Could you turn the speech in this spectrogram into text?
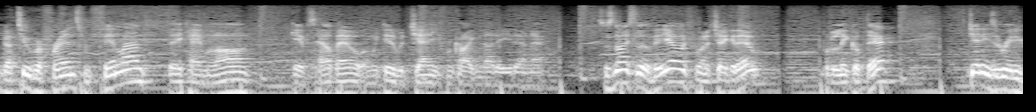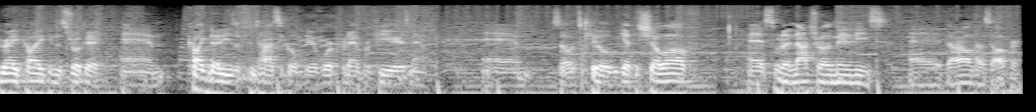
We got two of our friends from Finland. They came along, gave us help out, and we did it with Jenny from Kayak.ie down there. So it's a nice little video if you want to check it out. Put a link up there. Jenny's a really great kayaking instructor. Um, Kayak.ie is a fantastic company. I've worked for them for a few years now. Um, so it's cool. We get to show off uh, some of the natural amenities uh, that Ireland has to offer,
